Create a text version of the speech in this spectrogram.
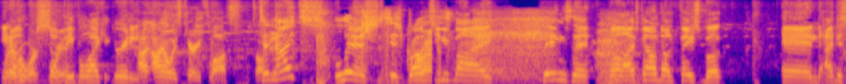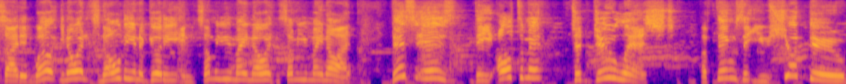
You Whatever know, works for some people like it gritty. I, I always carry floss. All good. Tonight's list is brought to you by things that, well, I found on Facebook. And I decided, well, you know what? It's an oldie and a goodie. And some of you may know it and some of you may not. This is the ultimate to do list of things that you should do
